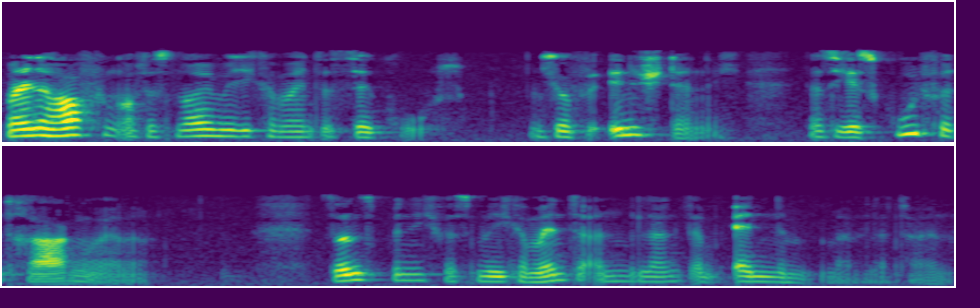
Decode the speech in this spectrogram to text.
Meine Hoffnung auf das neue Medikament ist sehr groß. Ich hoffe inständig, dass ich es gut vertragen werde. Sonst bin ich, was Medikamente anbelangt, am Ende mit meinem Latein.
